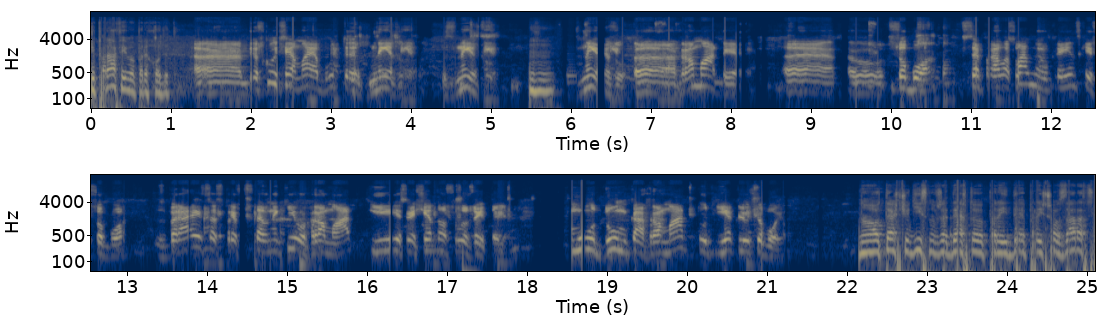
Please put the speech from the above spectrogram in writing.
І парафіями переходити. Е, дискусія має бути знизу. Знизу. Угу. знизу е, громади е, е, собор, це православний український собор, збирається з представників громад і священнослужителів. Тому думка громад тут є ключовою. Ну а те, що дійсно вже дехто перейде, перейшов зараз,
